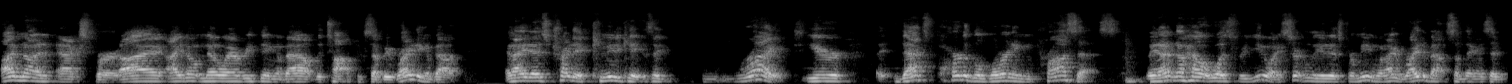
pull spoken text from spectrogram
i'm not an expert i i don't know everything about the topics i'll be writing about and i just try to communicate it's like right you're that's part of the learning process. I mean, I don't know how it was for you. I certainly it is for me. When I write about something, I said,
